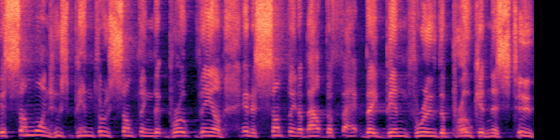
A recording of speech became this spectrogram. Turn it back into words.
is someone who's been through something that broke them. And it's something about the fact they've been through the brokenness too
